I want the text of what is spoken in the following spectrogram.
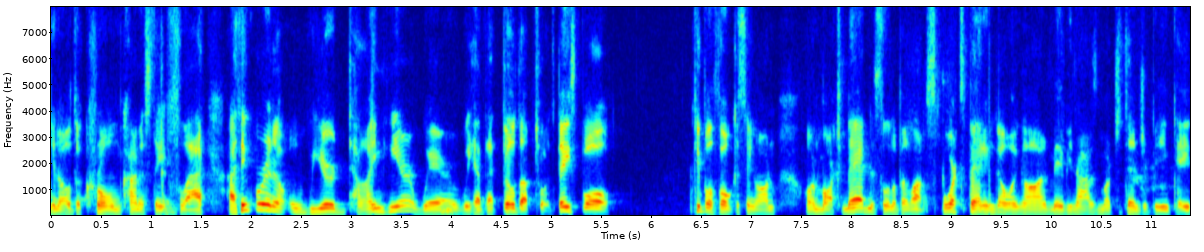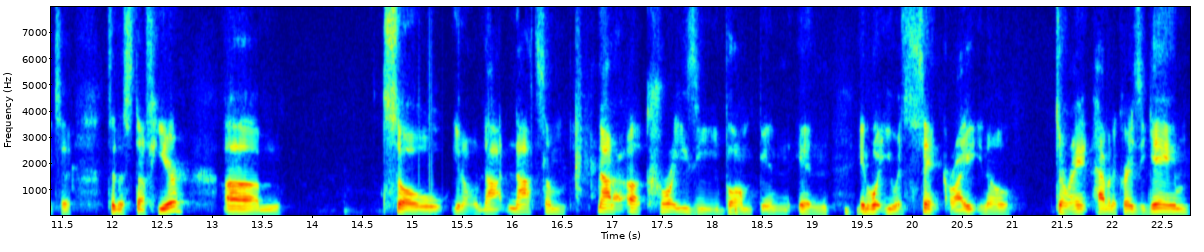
you know, the chrome kind of stayed flat. I think we're in a, weird time here where we have that build up towards baseball. People focusing on on March Madness a little bit, a lot of sports betting going on, maybe not as much attention being paid to to the stuff here. Um, so you know, not not some not a, a crazy bump in in in what you would think, right? You know, Durant having a crazy game.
